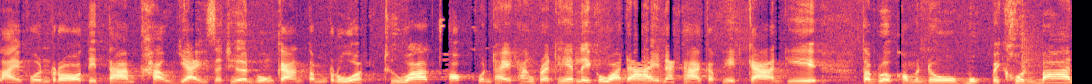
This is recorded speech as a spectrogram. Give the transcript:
หลายคนรอติดตามข่าวใหญ่สะเทือนวงการตำรวจ ถือว่าช็อกคนไทยทั้งประเทศเลยก็ว่าได้นะคะ กับเหตุการณ์ที่ตำรวจคอมมานโดบุกไปค้นบ้าน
